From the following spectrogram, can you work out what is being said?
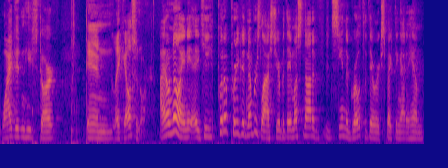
Why didn't he start in Lake Elsinore? I don't know. And he, he put up pretty good numbers last year, but they must not have seen the growth that they were expecting out of him.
